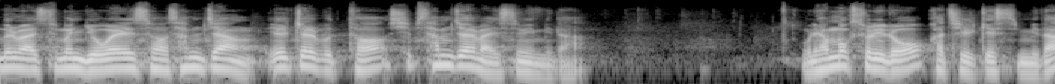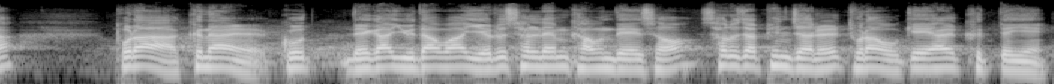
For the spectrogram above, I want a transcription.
오늘 말씀은 요엘서 3장 1절부터 13절 말씀입니다. 우리 한 목소리로 같이 읽겠습니다. 보라 그날 곧 내가 유다와 예루살렘 가운데에서 사로잡힌 자를 돌아오게 할 그때에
